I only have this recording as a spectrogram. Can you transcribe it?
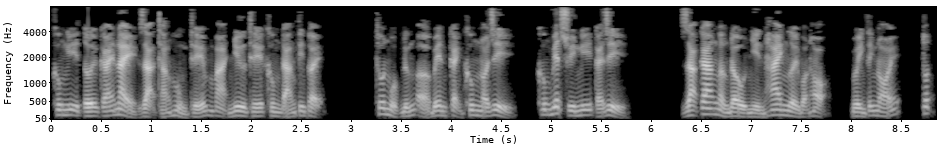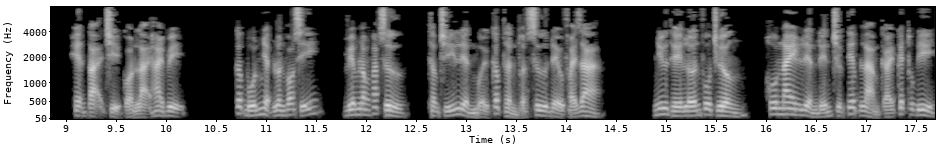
không nghĩ tới cái này dạ thắng hùng thế mà như thế không đáng tin cậy. Thôn mục đứng ở bên cạnh không nói gì, không biết suy nghĩ cái gì. Dạ ca ngẩng đầu nhìn hai người bọn họ, bình tĩnh nói, tốt, hiện tại chỉ còn lại hai vị. Cấp bốn nhật luân võ sĩ viêm long pháp sư, thậm chí liền mười cấp thần thuật sư đều phái ra. Như thế lớn vô trường hôm nay liền đến trực tiếp làm cái kết thúc đi.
